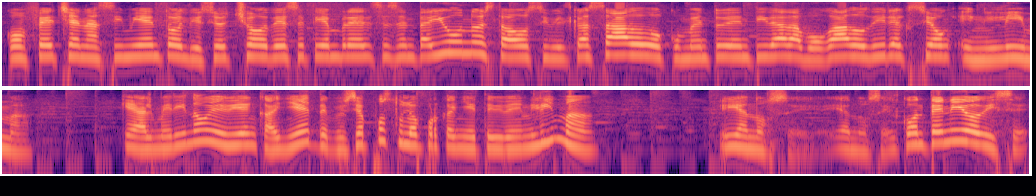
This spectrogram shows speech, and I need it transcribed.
con fecha de nacimiento el 18 de septiembre del 61, estado civil casado, documento de identidad, abogado, dirección en Lima. Que Almerí no vivía en Cañete, pero se ha postulado por Cañete, vive en Lima. Y ya no sé, ya no sé. El contenido dice,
